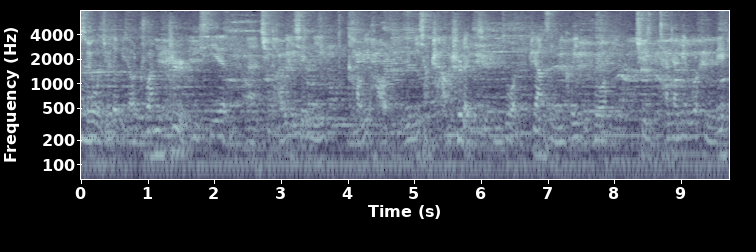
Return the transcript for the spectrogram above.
所以我觉得比较专制一些，呃，去投一些你考虑好你想尝试的一些工作，这样子你可以比如说去参加 networking event。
